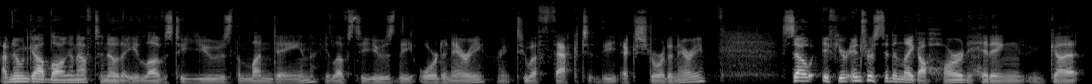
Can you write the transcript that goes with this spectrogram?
I've known God long enough to know that He loves to use the mundane. He loves to use the ordinary, right, to affect the extraordinary. So, if you're interested in like a hard hitting, gut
